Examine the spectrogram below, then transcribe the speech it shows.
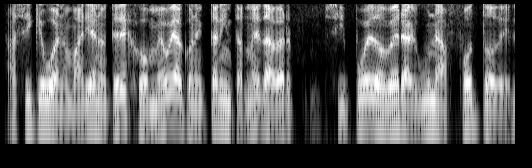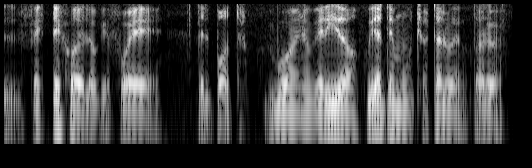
Así que bueno, Mariano, te dejo, me voy a conectar a internet a ver si puedo ver alguna foto del festejo de lo que fue del potro. Bueno, querido, cuídate mucho, hasta luego. Hasta luego.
